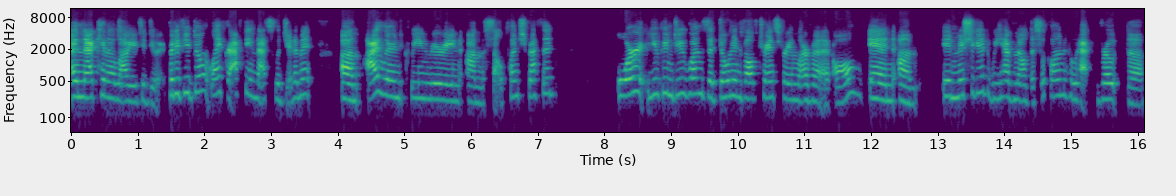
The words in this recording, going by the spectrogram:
And that can allow you to do it. But if you don't like grafting, that's legitimate. Um, I learned queen rearing on the cell punch method. Or you can do ones that don't involve transferring larvae at all. And um, in Michigan, we have Mel Disselkoen who wrote the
